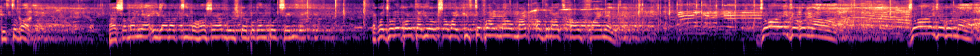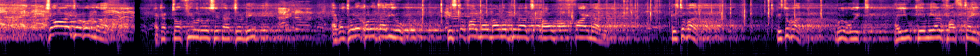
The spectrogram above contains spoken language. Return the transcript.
Christopher হ্যাঁ সম্মানীয় ইলা বাগচি মহাশয়া পুরস্কার প্রদান করছেন। একবার জোরে করে তালি হোক সবাই। Christopher now man of the match of final জয় জগন্নাথ। জয় জগন্নাথ। জয় জগন্নাথ। একটা ট্রফিও রয়েছে তার জন্যে। একবার জোরে করো তালি হোক। Christopher now man of the match of final Christopher Christopher, bro, wait. Uh, you came here first time.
